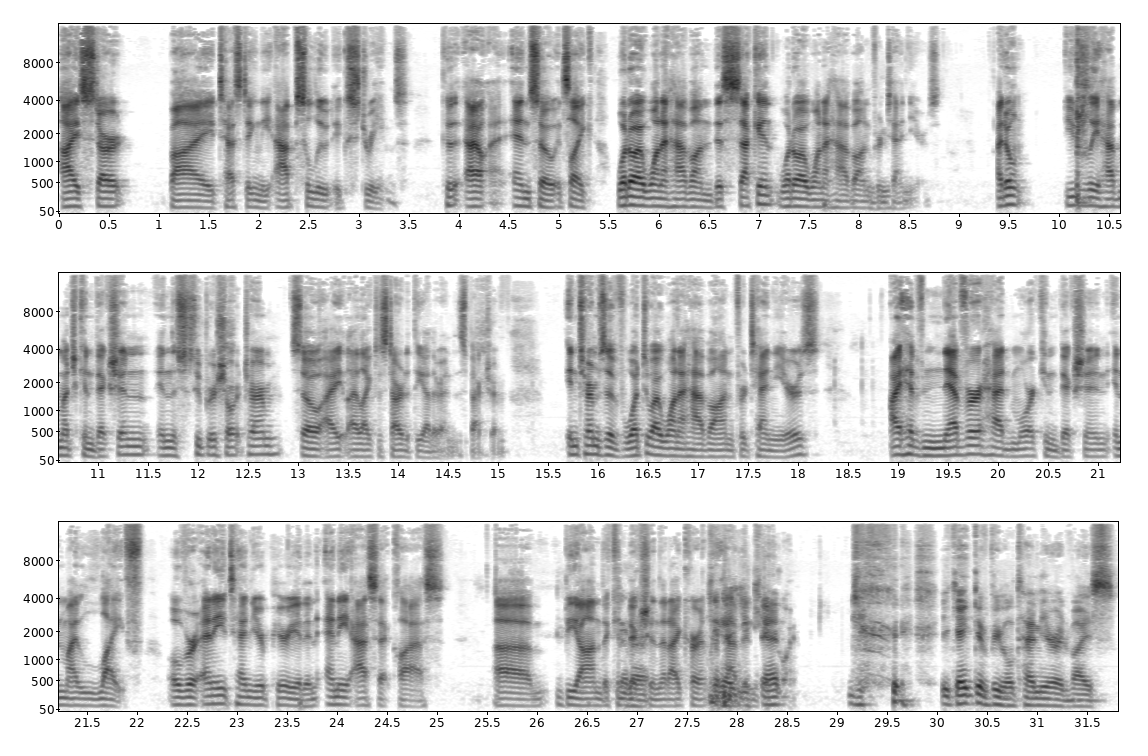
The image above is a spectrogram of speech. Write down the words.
I start by testing the absolute extremes. I, and so it's like, what do I want to have on this second? What do I want to have on mm-hmm. for 10 years? I don't usually have much conviction in the super short term. So I, I like to start at the other end of the spectrum. In terms of what do I want to have on for 10 years, I have never had more conviction in my life over any 10 year period in any asset class um, beyond the conviction that I currently have in Bitcoin. you can't give people 10 year advice.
